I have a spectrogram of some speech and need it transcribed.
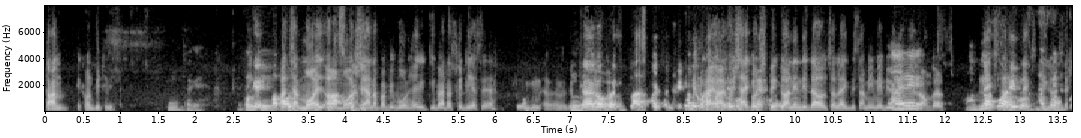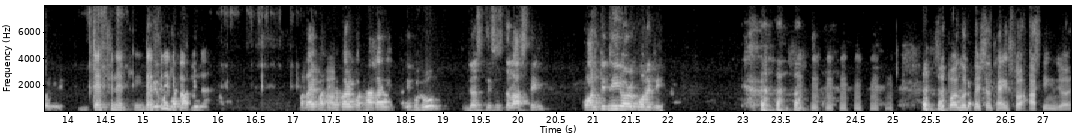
টান এখন পৃথিৱীত। আচ্ছা মই মই বেয়া নাপাবি মোৰ সেই কিবা এটা চলি আছে আনন্দিতা অলছ লাইক দিছ আমি maybe longer next definitely definitely পাবনা সদায় পাতি থকাৰ কথা এটা আজি সুধো just this is the last thing quantity or quality super good question thanks for asking Joy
